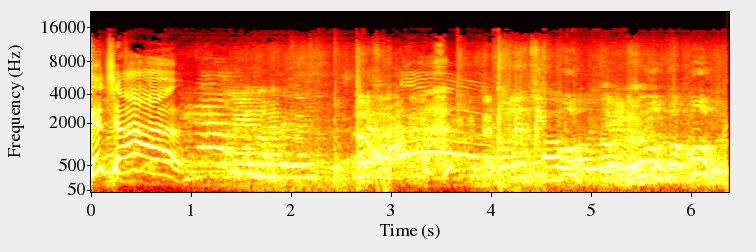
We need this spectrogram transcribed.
Good job. Let's keep move. Move, move, move.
